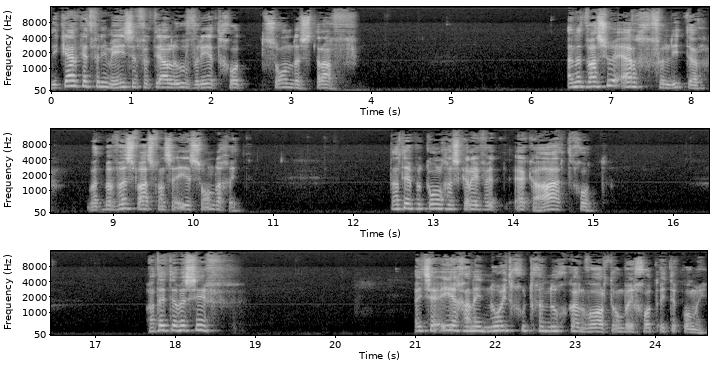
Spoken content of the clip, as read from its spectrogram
Die kerk het vir die mense vertel hoe wreed God sonde straf. En dit was so erg vir Luther wat bewus was van sy eie sondigheid dat hy op 'n kol geskryf het ek haat God. Want hy het besef uit sy eie gaan hy nooit goed genoeg kan word om by God uit te kom nie.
